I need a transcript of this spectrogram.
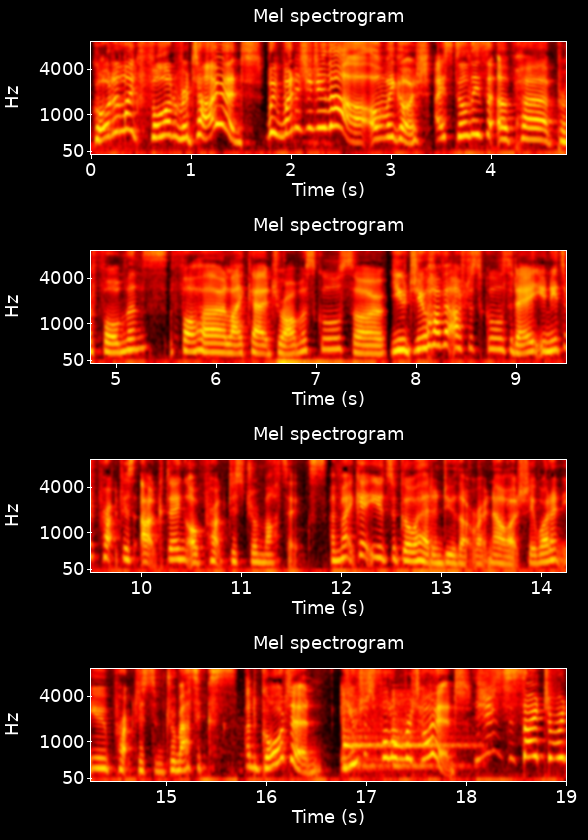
Gordon like full on retired. Wait, when did you do that? Oh my gosh. I still need to up her performance for her like uh, drama school. So you do have it after school today. You need to practice acting or practice dramatics. I might get you to go ahead and do that right now, actually. Why don't you practice some dramatics? And Gordon, you just full on retired? You just decide to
